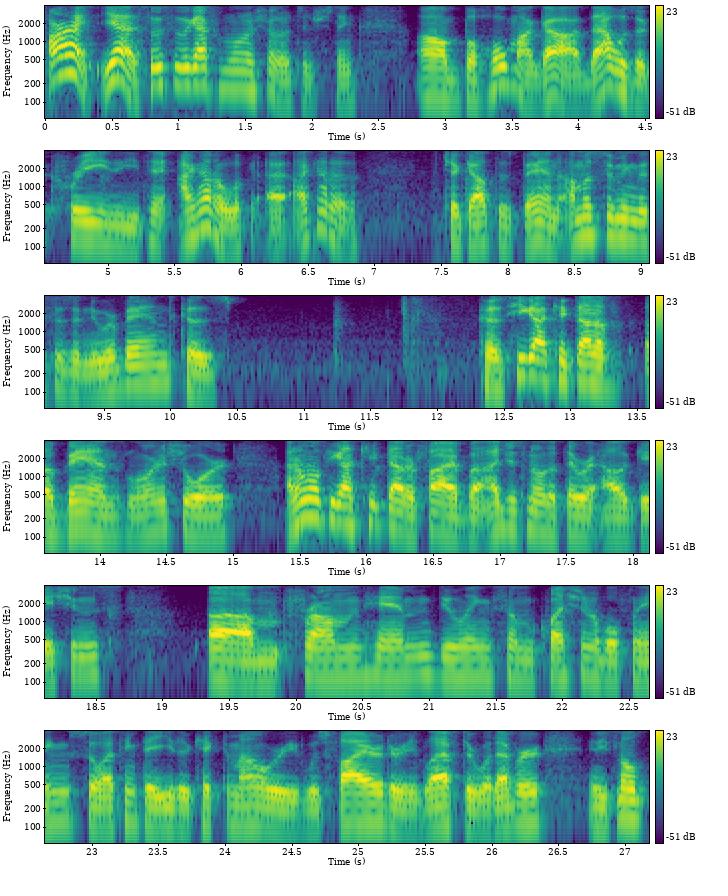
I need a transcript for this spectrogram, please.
Alright, yeah, so this is the guy from Lorna Shore. That's interesting. Um, but oh my god, that was a crazy thing. I gotta look. I, I gotta check out this band. I'm assuming this is a newer band because because he got kicked out of a band, Lorna Shore. I don't know if he got kicked out or fired, but I just know that there were allegations um, from him doing some questionable things. So I think they either kicked him out, or he was fired, or he left, or whatever. And he's no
